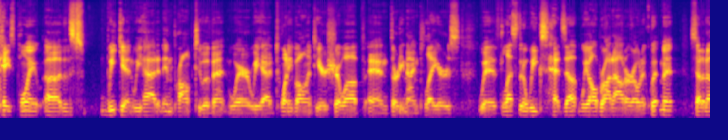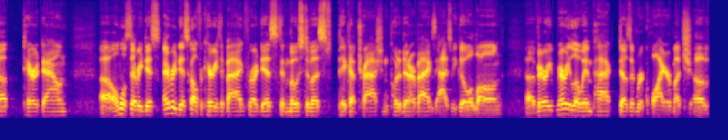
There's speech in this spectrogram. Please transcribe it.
case point, uh, this weekend we had an impromptu event where we had 20 volunteers show up and 39 players with less than a week's heads up. We all brought out our own equipment, set it up, tear it down. Uh, almost every disc every disc golfer carries a bag for our discs, and most of us pick up trash and put it in our bags as we go along. Uh, very very low impact, doesn't require much of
